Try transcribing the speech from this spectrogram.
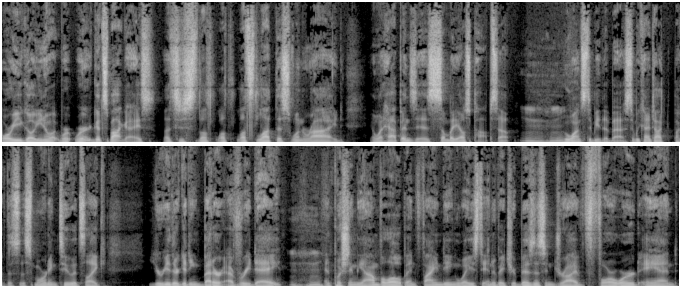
or you go, you know what, we're, we're in a good spot, guys. Let's just let, let, let's let this one ride. And what happens is somebody else pops up mm-hmm. who wants to be the best. And we kind of talked about this this morning too. It's like you're either getting better every day mm-hmm. and pushing the envelope and finding ways to innovate your business and drive forward and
